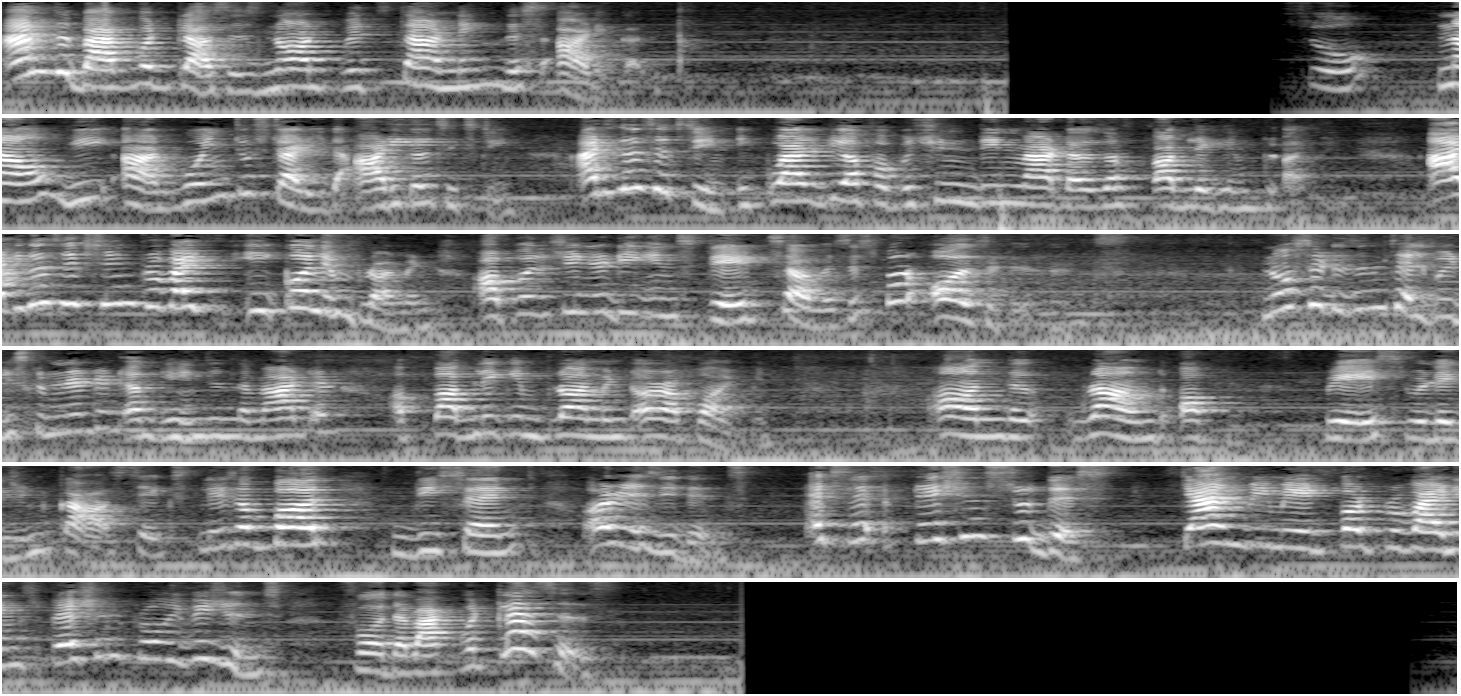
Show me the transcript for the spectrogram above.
and the backward classes notwithstanding this article. So, now we are going to study the Article 16. Article 16 Equality of Opportunity in Matters of Public Employment. Article 16 provides equal employment opportunity in state services for all citizens. No citizen shall be discriminated against in the matter of public employment or appointment on the ground of race, religion, caste, sex, place of birth, descent, or residence. Exceptions to this can be made for providing special provisions for the backward classes.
